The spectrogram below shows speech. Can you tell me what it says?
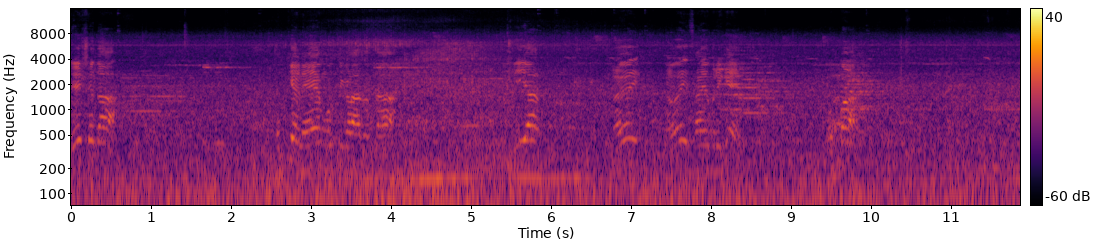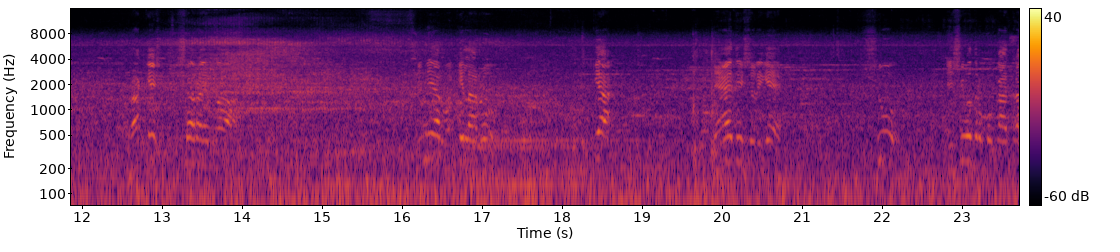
ದೇಶದ ಮುಖ್ಯ ನ್ಯಾಯಮೂರ್ತಿಗಳಾದಂತಹ ಬಿ ಆರ್ ರವಿ ರವಿ ಸಾಹೇಬರಿಗೆ ಒಬ್ಬ ರಾಕೇಶ್ ಕಿಶೋರ ಎಂಬ ಸೀನಿಯರ್ ವಕೀಲರು ಮುಖ್ಯ ನ್ಯಾಯಾಧೀಶರಿಗೆ ಶೂ ಎಸೆಯುವುದರ ಮುಖಾಂತರ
